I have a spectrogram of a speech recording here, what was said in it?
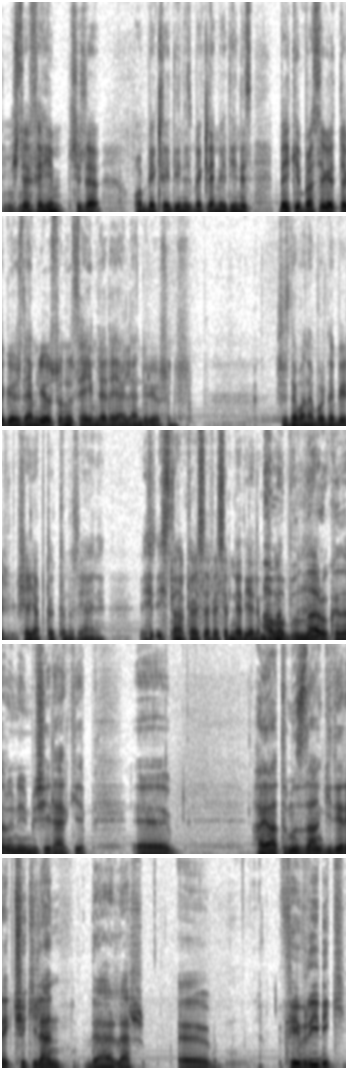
Hı hı. İşte fehim size o beklediğiniz, beklemediğiniz belki basiretle gözlemliyorsunuz, fehimle değerlendiriyorsunuz. Siz de bana burada bir şey yaptırdınız yani. İslam felsefesi ne diyelim? Ama buna? bunlar o kadar önemli şeyler ki e, hayatımızdan giderek çekilen değerler e, fevrilik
